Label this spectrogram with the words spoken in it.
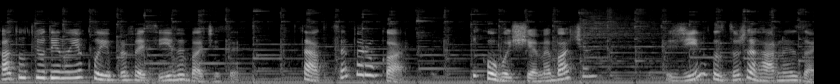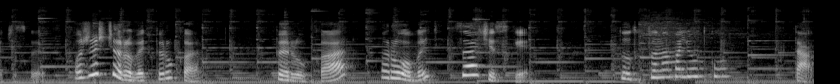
А тут людину якої професії ви бачите? Так, це перукар. І кого ще ми бачимо? Жінку з дуже гарною зачіскою. Отже, що робить перукар? Перукар робить зачіски. Тут хто на малюнку? Так,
